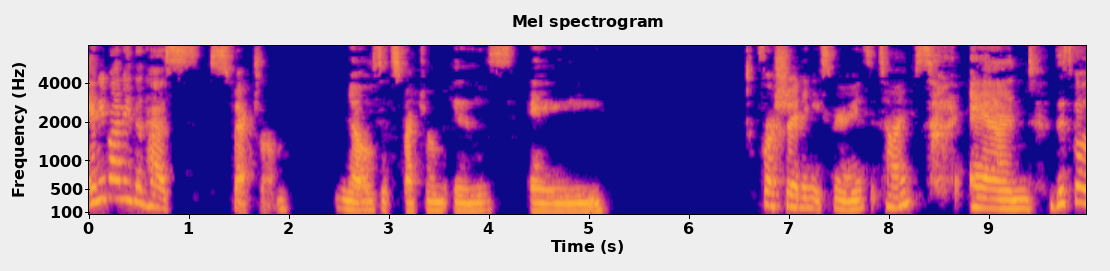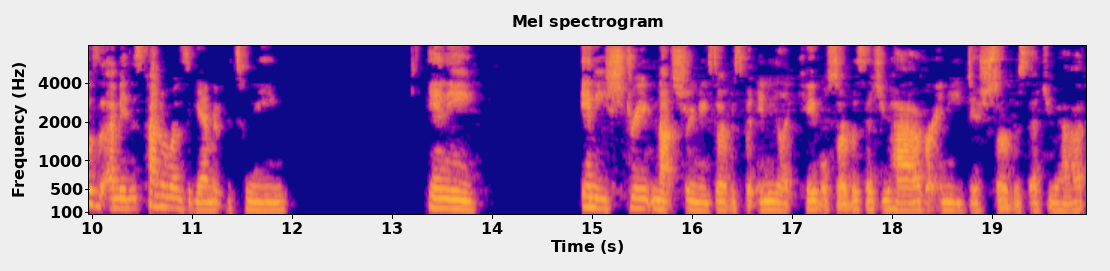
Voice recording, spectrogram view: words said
anybody that has Spectrum knows that Spectrum is a frustrating experience at times. And this goes, I mean, this kind of runs the gamut between any, any stream, not streaming service, but any like cable service that you have or any dish service that you have,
